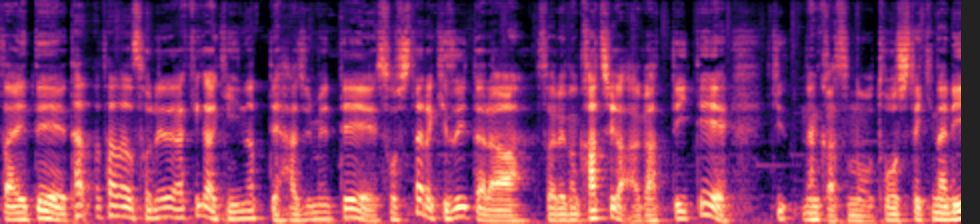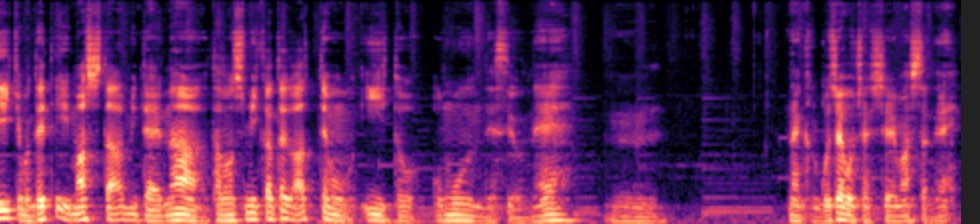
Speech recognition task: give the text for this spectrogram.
伝えてただただそれだけが気になって始めてそしたら気づいたらそれの価値が上がっていてなんかその投資的な利益も出ていましたみたいな楽しみ方があってもいいと思うんですよね。うん、なんかごちゃごちゃしちゃいましたね。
